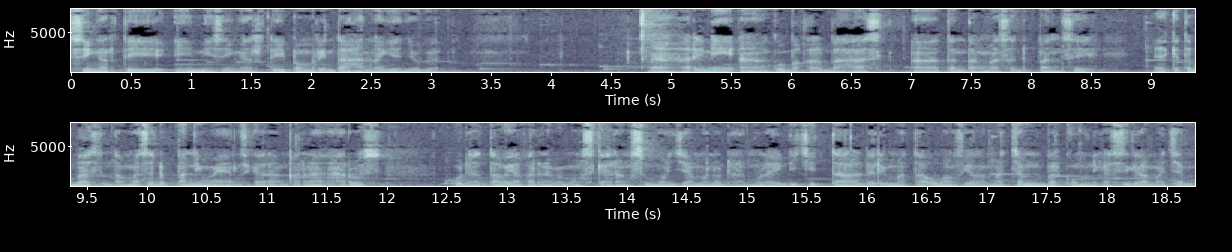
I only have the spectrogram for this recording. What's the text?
Si ngerti ini, si ngerti pemerintahan lagian juga. Nah, hari ini uh, gue bakal bahas uh, tentang masa depan sih. Ya, kita bahas tentang masa depan nih men sekarang karena harus udah tahu ya karena memang sekarang semua zaman udah mulai digital dari mata uang segala macam berkomunikasi segala macam.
